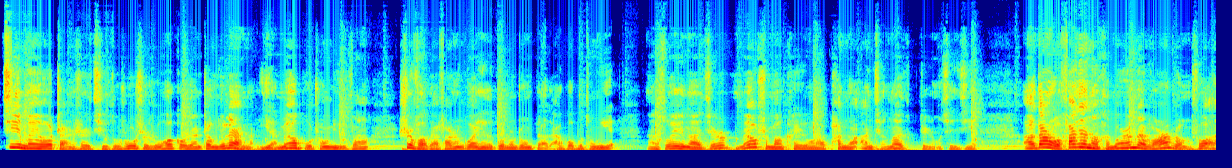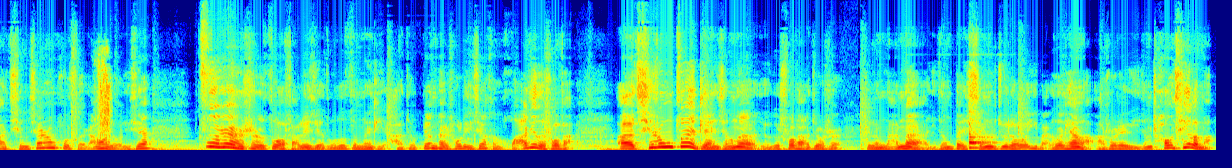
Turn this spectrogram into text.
既没有展示起诉书是如何构建证据链的，也没有补充女方是否在发生关系的过程中表达过不同意。那所以呢，其实没有什么可以用来判断案情的这种信息啊。但是我发现呢，很多人在玩梗说啊，请先生赴死，然后有一些。自认是做法律解读的自媒体啊，就编排出了一些很滑稽的说法，呃，其中最典型的有一个说法就是这个男的呀已经被刑事拘留了一百多天了啊，说这个已经超期了嘛。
